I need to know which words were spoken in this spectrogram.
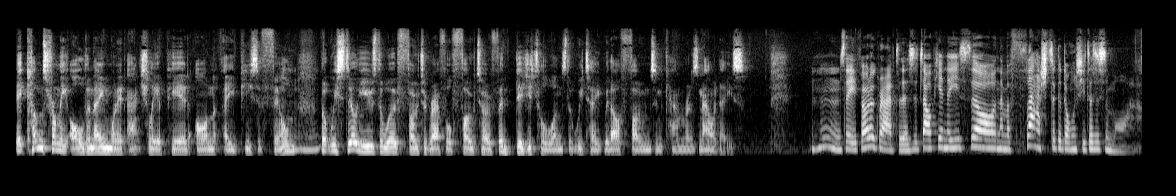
It comes from the older name when it actually appeared on a piece of film, but we still use the word photograph or photo for digital ones that we take with our phones and cameras nowadays. 嗯，所以 photograph 指的是照片的意思哦。那么 flash 这个东西，这是什么啊？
